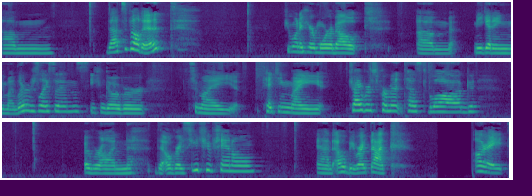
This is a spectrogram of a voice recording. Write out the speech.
um, that's about it. If you want to hear more about um, me getting my learner's license, you can go over to my taking my driver's permit test vlog over on the L Grace YouTube channel, and I will be right back. Alright,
